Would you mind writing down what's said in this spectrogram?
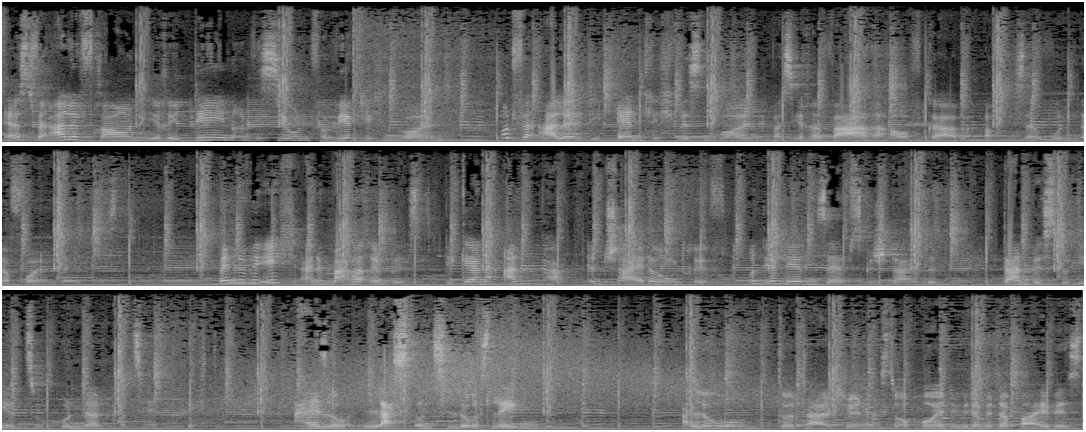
Er ist für alle Frauen, die ihre Ideen und Visionen verwirklichen wollen und für alle, die endlich wissen wollen, was ihre wahre Aufgabe auf dieser wundervollen Welt ist. Wenn du wie ich eine Macherin bist, die gerne anpackt, Entscheidungen trifft und ihr Leben selbst gestaltet, dann bist du hier zu 100% richtig. Also, lasst uns loslegen. Hallo, total schön, dass du auch heute wieder mit dabei bist.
